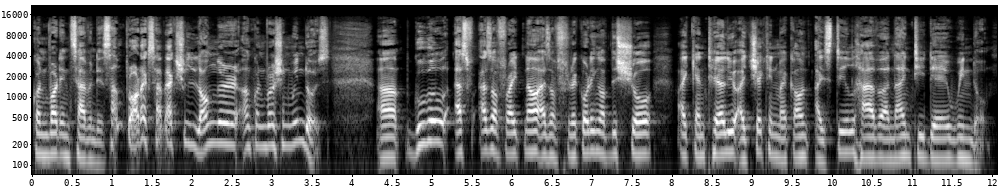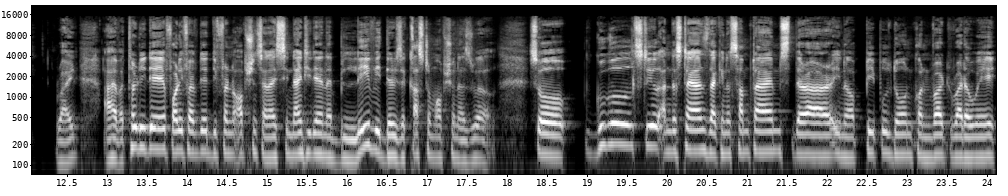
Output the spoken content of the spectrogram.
convert in seven days. Some products have actually longer uh, conversion windows. Uh, Google, as as of right now, as of recording of this show, I can tell you, I checked in my account, I still have a 90 day window right? I have a 30 day, 45 day different options and I see 90 day and I believe it, there is a custom option as well. So Google still understands that, you know, sometimes there are, you know, people don't convert right away.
